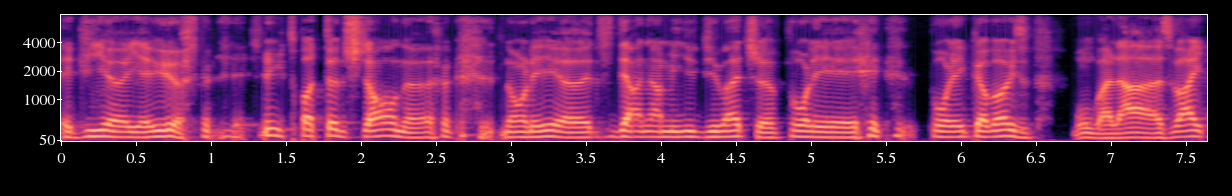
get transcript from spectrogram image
Et puis il y a eu il y a eu trois touchdowns dans les dix dernières minutes du match pour les pour les Cowboys. Bon bah là, c'est pareil.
